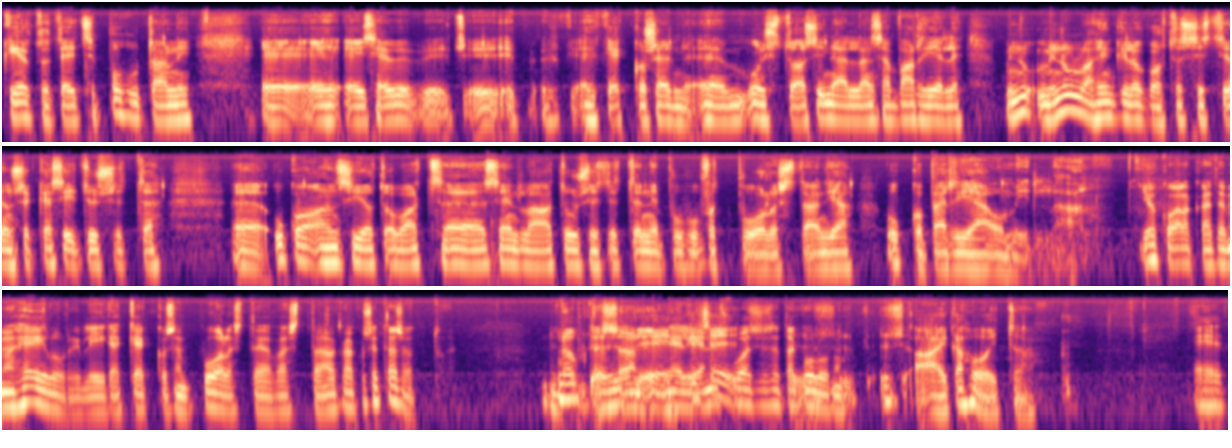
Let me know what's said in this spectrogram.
kiertoteitse puhutaan, niin ei, ei se Kekkosen muistoa sinällänsä varjelle. Minu, minulla henkilökohtaisesti on se käsitys, että Uko-ansiot ovat sen laatuiset, että ne puhuvat puolestaan ja Ukko pärjää omillaan. Joko alkaa tämä heiluriliike Kekkosen puolesta ja vastaan, alkaako se tasottua? Nyt no, tässä on neljännes vuosisata kulunut. Aika hoitaa. Et,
